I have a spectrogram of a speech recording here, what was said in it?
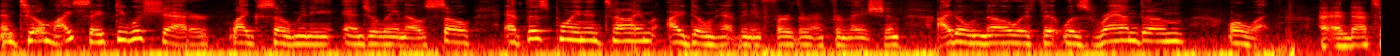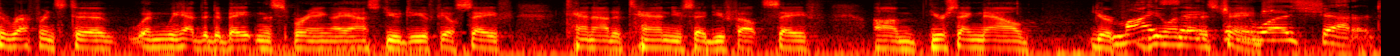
until my safety was shattered, like so many Angelenos. So at this point in time, I don't have any further information. I don't know if it was random or what. And that's a reference to when we had the debate in the spring. I asked you, do you feel safe? 10 out of 10, you said you felt safe. Um, you're saying now your My view on that has safety changed. was shattered.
